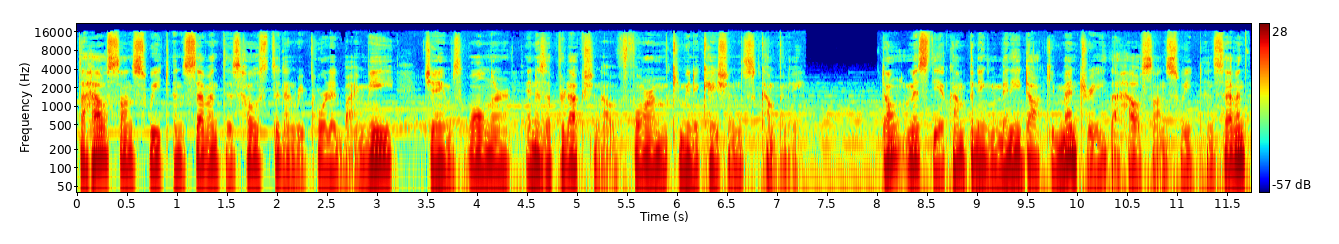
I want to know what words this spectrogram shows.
The House on Sweet and 7th is hosted and reported by me, James Wolner, and is a production of Forum Communications Company. Don't miss the accompanying mini documentary, The House on Sweet and 7th,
